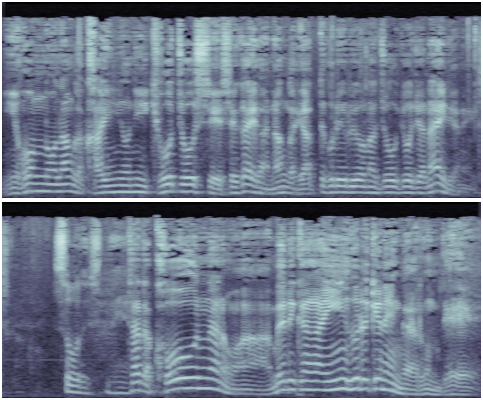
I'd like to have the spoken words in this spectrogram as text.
日本のなんか介入に協調して世界がなんかやってくれるような状況じゃないじゃないですか。そうですね。ただ幸運なのはアメリカがインフレ懸念があるんで、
